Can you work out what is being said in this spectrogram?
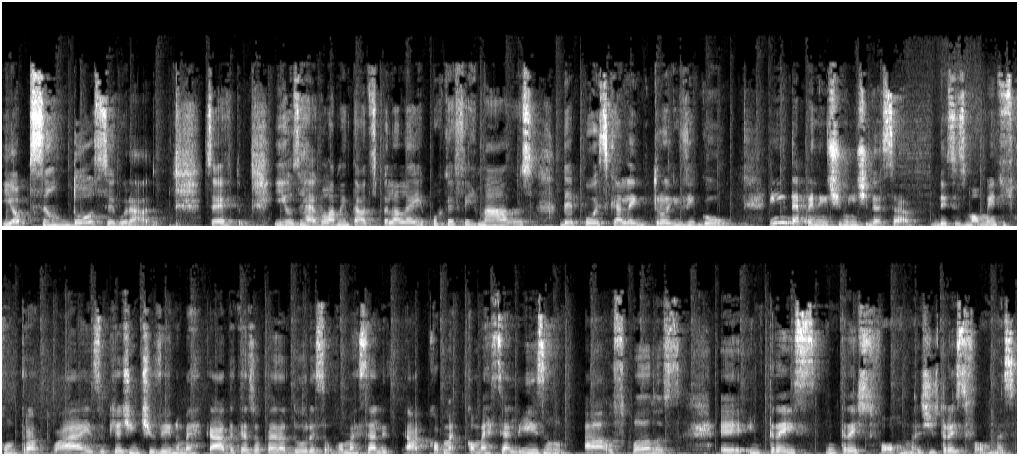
e opção do segurado, certo? E os regulamentados pela lei porque firmados depois que a lei entrou em vigor. Independentemente dessa, desses momentos contratuais, o que a gente vê no mercado é que as são comercializ, comercializam ah, os planos é, em, três, em três formas, de três formas.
